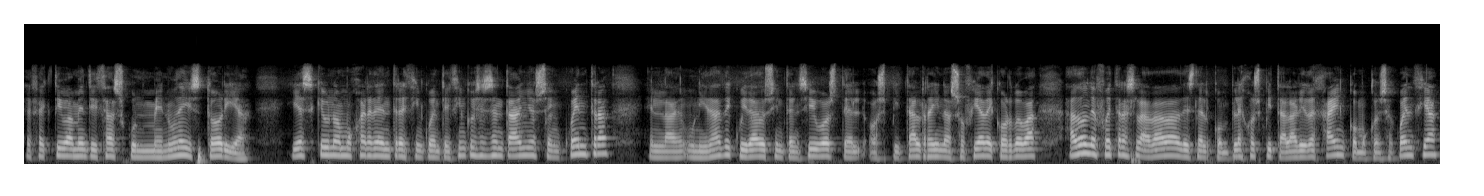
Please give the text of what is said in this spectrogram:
Efectivamente, Izaskun, menuda historia. Y es que una mujer de entre 55 y 60 años se encuentra en la unidad de cuidados intensivos del Hospital Reina Sofía de Córdoba, a donde fue trasladada desde el complejo hospitalario de Jaén como consecuencia,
